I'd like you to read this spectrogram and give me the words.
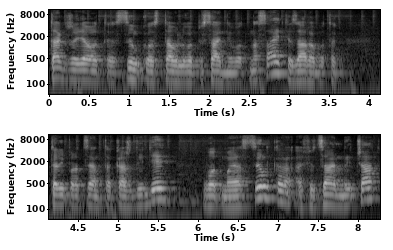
Также я вот ссылку оставлю в описании вот на сайте. Заработок 3% каждый день. Вот моя ссылка, официальный чат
